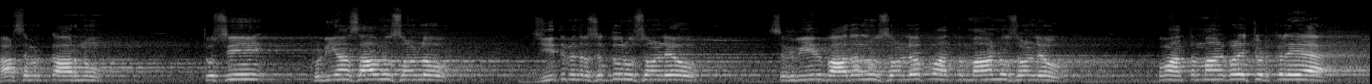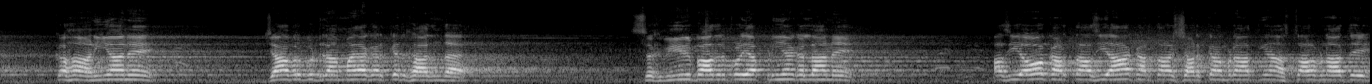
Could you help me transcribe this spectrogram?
ਹਰਸਿਮਰਤ ਕੌਰ ਨੂੰ। ਤੁਸੀਂ ਖੁੱਡੀਆਂ ਸਾਹਿਬ ਨੂੰ ਸੁਣ ਲਓ ਜੀਤਵਿੰਦਰ ਸਿੱਧੂ ਨੂੰ ਸੁਣ ਲਿਓ ਸੁਖਬੀਰ ਬਾਦਲ ਨੂੰ ਸੁਣ ਲਿਓ, ਭਗਵੰਤ ਮਾਨ ਨੂੰ ਸੁਣ ਲਿਓ। ਭਗਵੰਤ ਮਾਨ ਕੋਲੇ ਚੁਟਕਲੇ ਆ, ਕਹਾਣੀਆਂ ਨੇ, ਜਾਂ ਫਿਰ ਕੋਈ ਡਰਾਮਾ ਜਿਹਾ ਕਰਕੇ ਦਿਖਾ ਦਿੰਦਾ ਹੈ। ਸੁਖਬੀਰ ਬਾਦਲ ਕੋਲੇ ਆਪਣੀਆਂ ਗੱਲਾਂ ਨੇ। ਅਸੀਂ ਉਹ ਕਰਤਾ, ਅਸੀਂ ਆਹ ਕਰਤਾ, ਸੜਕਾਂ ਬਣਾਤੀਆਂ, ਹਸਪਤਾਲ ਬਣਾਤੇ।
